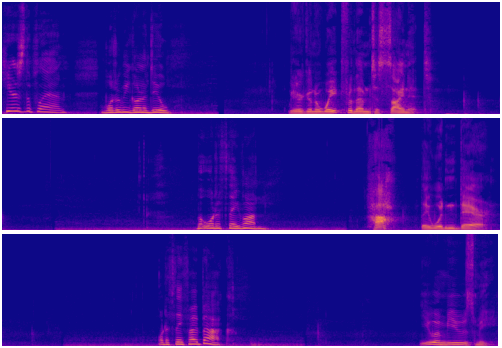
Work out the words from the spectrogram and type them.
Here's the plan. What are we gonna do? We are going to wait for them to sign it. But what if they run? Ha! They wouldn't dare. What if they fight back? You amuse me.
